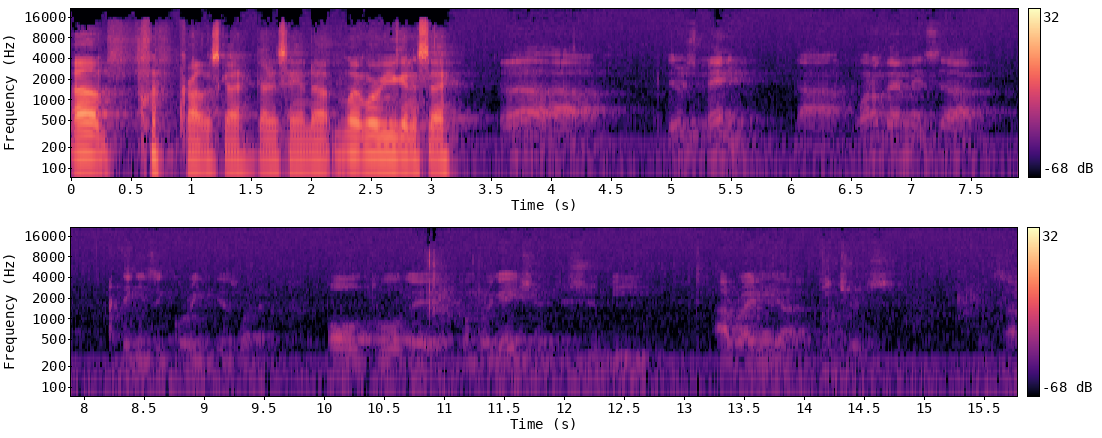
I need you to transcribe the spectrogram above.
um, Carlos got, got his hand up. What, what were you going to say? Uh, there's many. Uh, one of them is, uh, I think it's in Corinthians when Paul told the congregation, you should be already uh, teachers uh,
